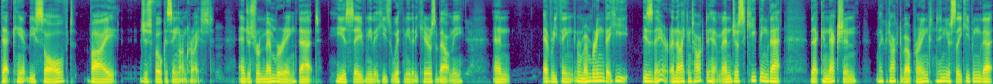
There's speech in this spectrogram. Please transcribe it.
that can't be solved by just focusing on Christ and just remembering that He has saved me, that He's with me, that He cares about me, and everything. Remembering that He is there and that I can talk to Him, and just keeping that that connection, like we talked about, praying continuously, keeping that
